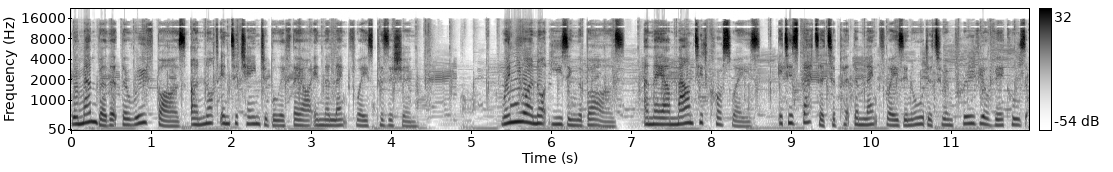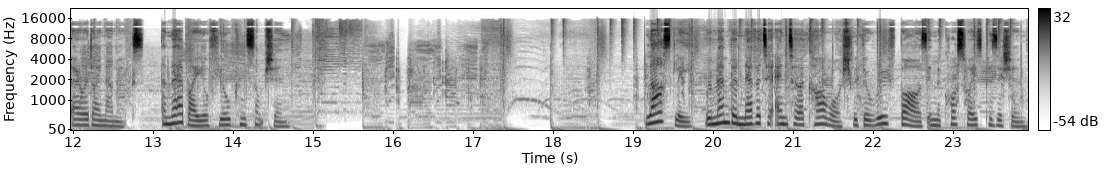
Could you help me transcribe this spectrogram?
Remember that the roof bars are not interchangeable if they are in the lengthways position. When you are not using the bars, and they are mounted crossways, it is better to put them lengthways in order to improve your vehicle's aerodynamics, and thereby your fuel consumption. Lastly, remember never to enter a car wash with the roof bars in the crossways position.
